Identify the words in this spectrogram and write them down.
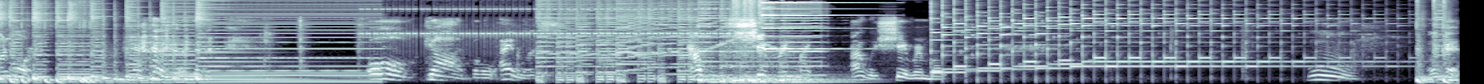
One more. Oh god, Bo, I was I was shivering my I was shivering, bro. Ooh. Okay.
